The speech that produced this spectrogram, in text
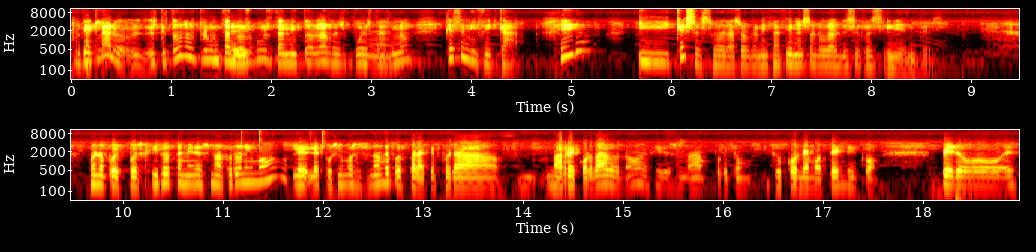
Porque claro, es que todas las preguntas Sí. nos gustan y todas las respuestas, ¿no? ¿Qué significa giro y qué es eso de las organizaciones saludables y resilientes? Bueno, pues pues Giro también es un acrónimo, le, pusimos ese nombre pues para que fuera más recordado, ¿no? Es decir, es una, un poquito un truco mnemotécnico, pero es,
